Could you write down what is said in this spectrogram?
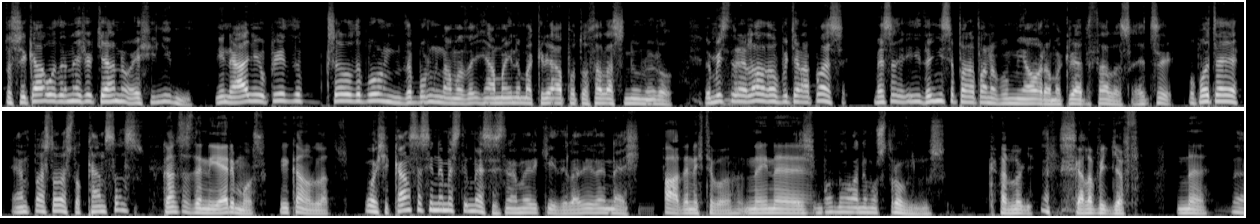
Το Σικάγο δεν έχει ωκεανό, έχει λίμνη. Είναι άλλοι οι οποίοι δεν, ξέρω δεν μπορούν, δεν μπορούν άμα, δεν- άμα είναι μακριά από το θαλασσινό νερό. Εμείς στην Ελλάδα, όπου και να πας, μέσα δεν είσαι παραπάνω από μία ώρα μακριά από τη θάλασσα, έτσι. Οπότε, αν πας τώρα στο Κάνσα, Κάνσα δεν είναι έρημος ή κάνω λάθος; όχι, Κάνσα είναι μέσα στη μέση στην Αμερική, δηλαδή δεν έχει. Α, δεν έχει τίποτα. Ναι, είναι. Έχει μόνο ανεμοστρόβιλους. Καλό... Καλά πήγε αυτό. Ναι. Ναι.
